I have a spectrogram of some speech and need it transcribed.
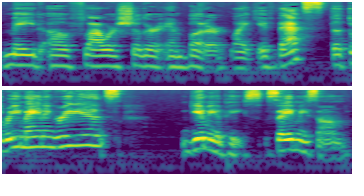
made of flour sugar and butter. Like if that's the three main ingredients give me a piece. Save me some.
